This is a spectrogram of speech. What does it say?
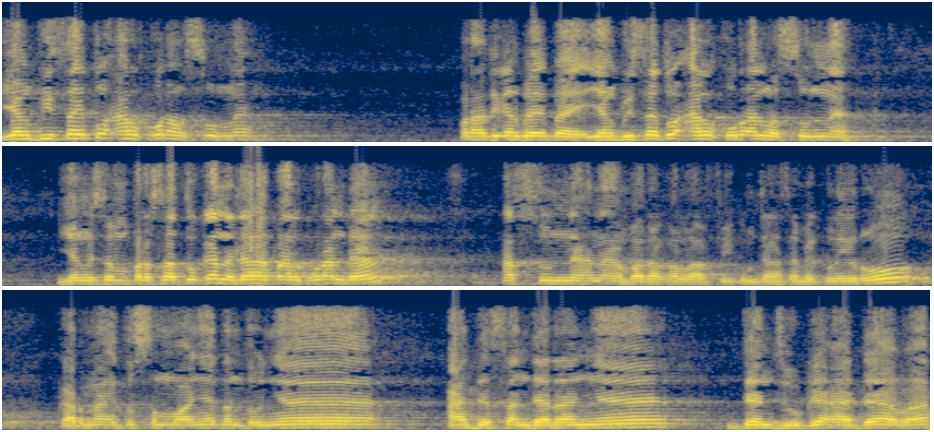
Yang bisa itu Al-Quran Sunnah. Perhatikan baik-baik. Yang bisa itu Al-Quran dan Sunnah. Yang bisa mempersatukan adalah Al-Quran dan As-Sunnah. Nah, barakallahu fikum. Jangan sampai keliru. Karena itu semuanya tentunya ada sandarannya dan juga ada apa?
